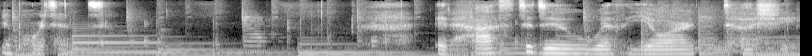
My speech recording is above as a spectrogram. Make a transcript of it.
important. It has to do with your tushy.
